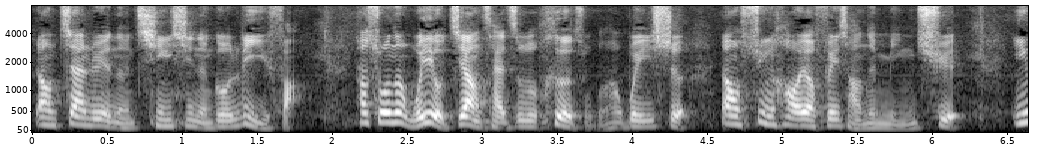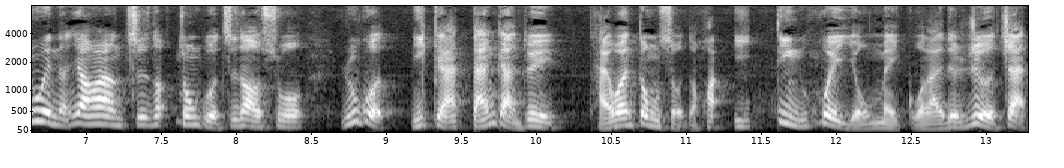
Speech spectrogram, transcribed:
让战略呢清晰能够立法。他说呢，唯有这样才知道贺阻和威慑，让讯号要非常的明确。因为呢，要让知道中国知道说，如果你敢胆敢对台湾动手的话，一定会有美国来的热战，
